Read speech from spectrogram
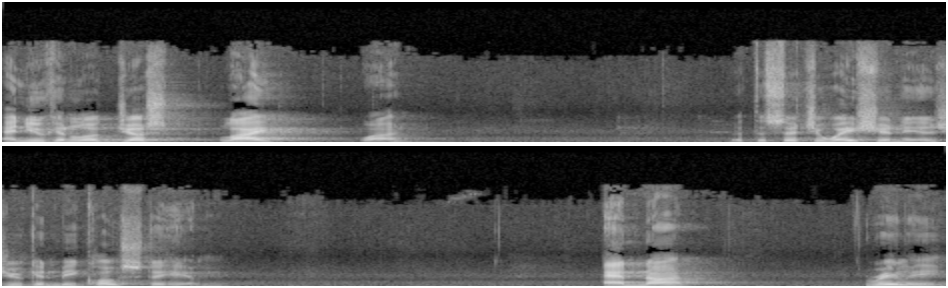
and you can look just like one. But the situation is you can be close to Him and not really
